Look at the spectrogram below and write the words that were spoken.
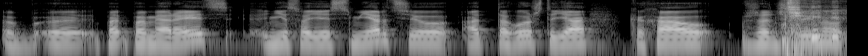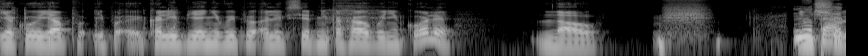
э, памярэць не сваёй смерцю ад таго што я кахаў жанчыну якую я б калі б я не выпіў алексір не кахаў бы ніколі no. ну так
